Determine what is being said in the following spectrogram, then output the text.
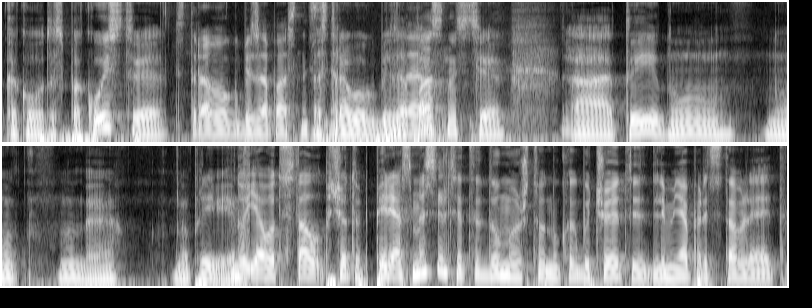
какого-то спокойствия, Островок безопасности. островок Да. безопасности, а ты, ну, ну, ну да, ну привет. Ну, я вот стал что-то переосмыслить это, думаю, что, ну, как бы, что это для меня представляет.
